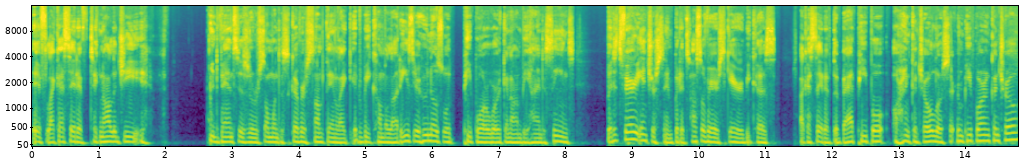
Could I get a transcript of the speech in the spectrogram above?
if, like I said, if technology advances or someone discovers something, like it'll become a lot easier. Who knows what people are working on behind the scenes? But it's very interesting, but it's also very scary because, like I said, if the bad people are in control or certain people are in control,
